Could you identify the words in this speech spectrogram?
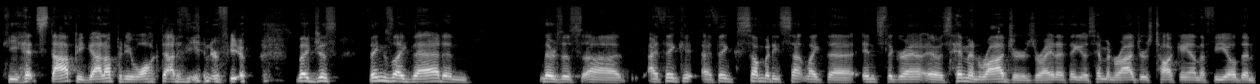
he hit stop he got up and he walked out of the interview. Like just things like that. And there's this uh i think i think somebody sent like the instagram it was him and rogers right? I think it was him and rogers talking on the field and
